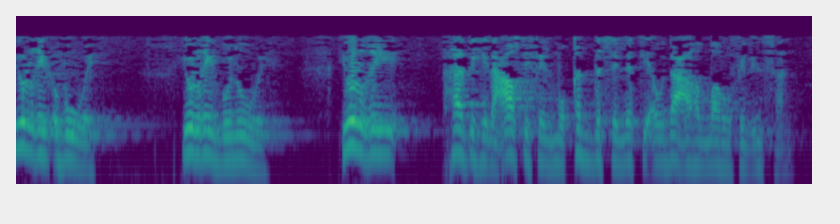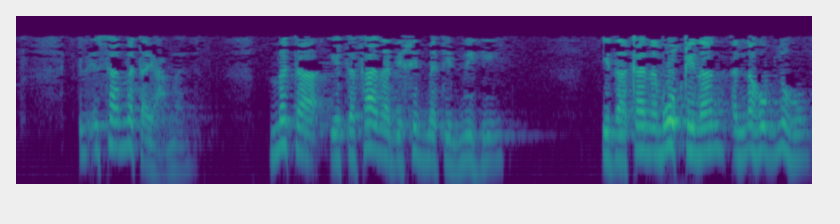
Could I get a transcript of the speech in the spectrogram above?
يلغي الأبوة يلغي البنوة يلغي هذه العاطفة المقدسة التي أودعها الله في الإنسان. الإنسان متى يعمل؟ متى يتفانى بخدمة ابنه إذا كان موقنا أنه ابنه؟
